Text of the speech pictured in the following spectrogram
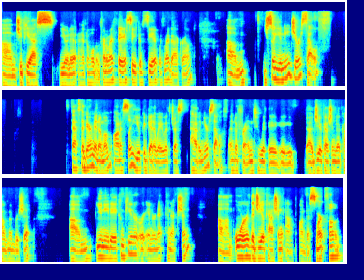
um, GPS unit. I have to hold it in front of my face so you can see it with my background. Um, so you need yourself. That's the bare minimum. Honestly, you could get away with just having yourself and a friend with a, a, a geocaching.com membership. Um, you need a computer or internet connection um, or the geocaching app on the smartphone.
